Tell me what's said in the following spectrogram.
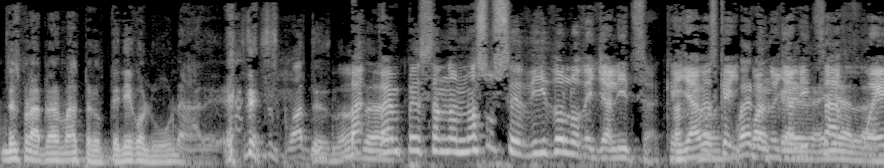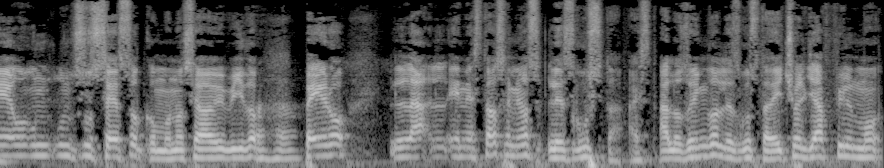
No es para hablar mal, pero de Diego Luna, de, de esos cuates, ¿no? O Va, sea, va empezando, no ha sucedido lo de Yalitza, que ya ves que Bueno, cuando que Yalitza la- fue un, un suceso como no se había vivido, Ajá. pero la- en Estados Unidos les gusta, a, los gringos les gusta. De hecho, él ya filmó,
